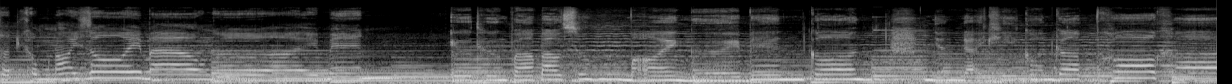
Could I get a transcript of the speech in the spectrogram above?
thật không nói dối bao người và bao dung mọi người bên con. Nhân đại khi con gặp khó khăn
